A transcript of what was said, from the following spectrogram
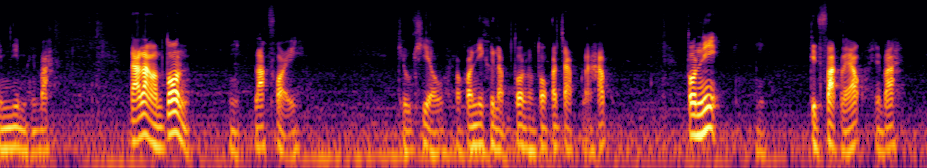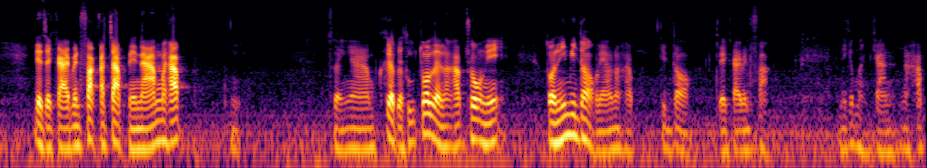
นิ่มๆเห็นปะด้านหลังลำต้นนี่รากฝอย เขียวๆ แล้วก็นี่คือลำต้นของต้นกระจับนะครับ ต้นนี้ติดฝักแล้วเห็นปะเดี๋ยวจะกลายเป็นฝักกระจับในน้ำนะครับ สวยงามเกือบจะทุกต้นเลยนะครับ ช่วงนี้ตัวนี้มีดอกแล้วนะครับ ติดดอกจะกลายเป็นฝัก อันนี้ก็เหมือนกันนะครับ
